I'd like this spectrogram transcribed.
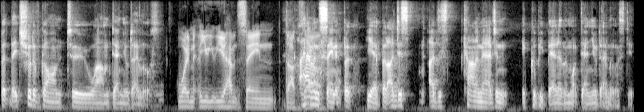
but it should have gone to um, Daniel Day Lewis. What do you mean? You, you haven't seen Darkest I haven't seen it, but yeah, but I just I just can't imagine it could be better than what Daniel Day Lewis did.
